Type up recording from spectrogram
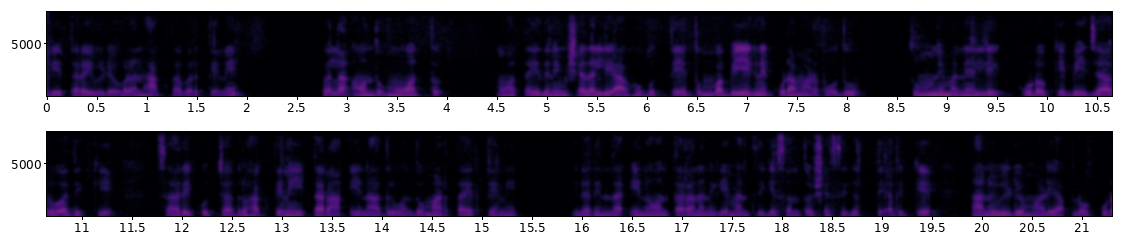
ಇದೇ ಥರ ವಿಡಿಯೋಗಳನ್ನು ಹಾಕ್ತಾ ಬರ್ತೇನೆ. ಇವೆಲ್ಲ ಒಂದು ಮೂವತ್ತು ಮೂವತ್ತೈದು ನಿಮಿಷದಲ್ಲಿ ಆಗೋಗುತ್ತೆ. ತುಂಬ ಬೇಗನೆ ಕೂಡ ಮಾಡ್ಬೋದು. ಸುಮ್ಮನೆ ಮನೆಯಲ್ಲಿ ಕೂಡೋಕ್ಕೆ ಬೇಜಾರು. ಅದಕ್ಕೆ ಸಾರಿ, ಕುಚ್ಚಾದರೂ ಹಾಕ್ತೇನೆ. ಈ ಥರ ಏನಾದರೂ ಒಂದು ಮಾಡ್ತಾ ಇರ್ತೇನೆ. ಇದರಿಂದ ಏನೋ ಒಂಥರ ನನಗೆ ಮನಸ್ಸಿಗೆ ಸಂತೋಷ ಸಿಗುತ್ತೆ. ಅದಕ್ಕೆ ನಾನು ವಿಡಿಯೋ ಮಾಡಿ ಅಪ್ಲೋಡ್ ಕೂಡ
